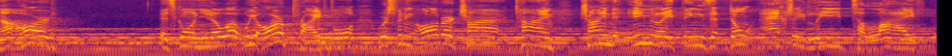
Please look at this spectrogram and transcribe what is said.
not hard. It's going, you know what? We are prideful. We're spending all of our time trying to emulate things that don't actually lead to life.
